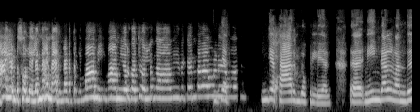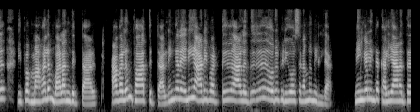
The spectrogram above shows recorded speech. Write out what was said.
நான் என்று சொல்லல. நான் மாதிரி மாமி மாமி ஒருக்கா சொல்லுங்க மாமி. இதுக்கு மாமி? இங்க பாருங்க அஹ் நீங்கள் வந்து இப்ப மகளும் வளர்ந்துட்டாள் அவளும் பார்த்துட்டாள். நீங்கள் இனி அடிபட்டு அழுது ஒரு பிரயோசனமும் இல்ல. நீங்கள் இந்த கல்யாணத்தை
